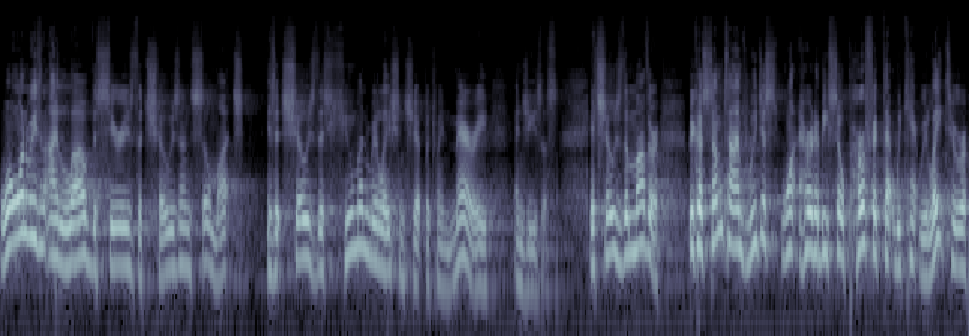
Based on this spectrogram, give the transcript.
Well, one reason I love the series The Chosen so much is it shows this human relationship between Mary and Jesus. It shows the mother. Because sometimes we just want her to be so perfect that we can't relate to her,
